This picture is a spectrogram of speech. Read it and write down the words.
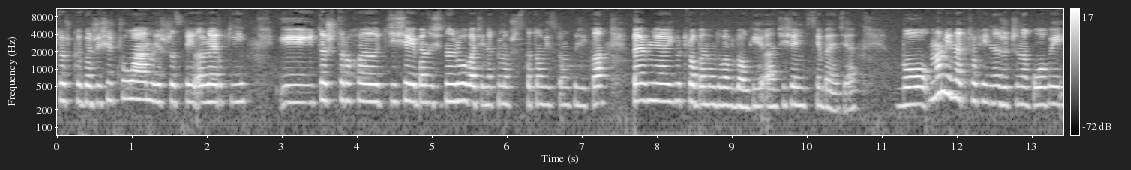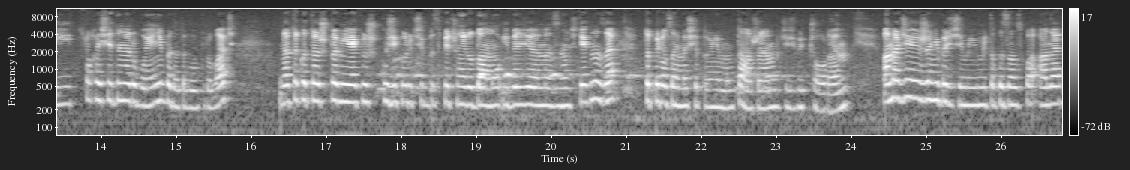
troszkę gorzej się czułam, jeszcze z tej alergii i też trochę dzisiaj będę się denerwować, jednak mimo wszystko tą wizytą guzika. Pewnie jutro będą dwa vlogi, a dzisiaj nic nie będzie. Bo mam jednak trochę inne rzeczy na głowie i trochę się denerwuję, nie będę tego ukrywać. Dlatego też pewnie jak już guzik wróci bezpiecznie do domu i będziemy znać diagnozę, dopiero zajmę się pewnie montażem gdzieś wieczorem. Mam nadzieję, że nie będziecie mieli mi tego za złe, ale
